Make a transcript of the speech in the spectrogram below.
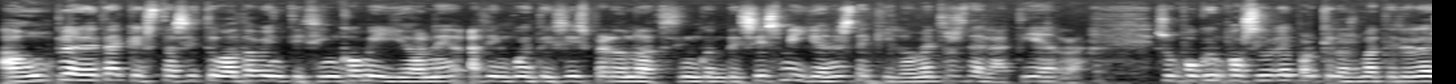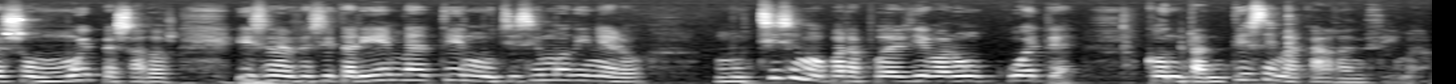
a un planeta que está situado a 25 millones, a 56, perdón, a 56 millones de kilómetros de la Tierra. Es un poco imposible porque los materiales son muy pesados y se necesitaría invertir muchísimo dinero, muchísimo para poder llevar un cohete con tantísima carga encima.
